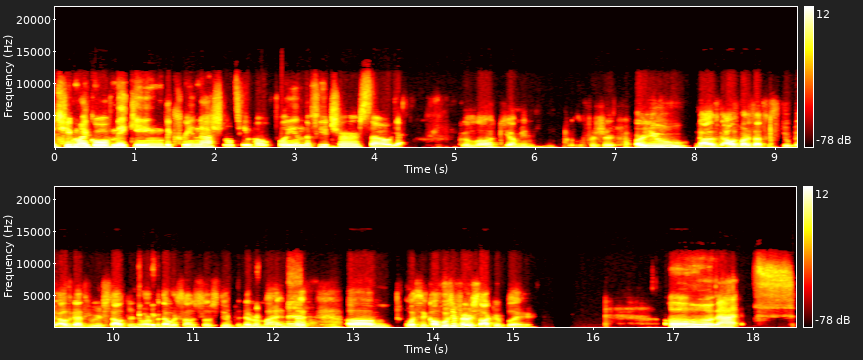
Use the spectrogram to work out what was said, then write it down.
achieve my goal of making the Korean national team hopefully in the future. So yeah. Good luck. Yeah, I mean, for sure. Are you? No, I was I was about to ask something stupid. I was gonna ask if you were South or North, but that would sound so stupid. Never mind. um, what's it called? Who's your favorite soccer player? Oh, that's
